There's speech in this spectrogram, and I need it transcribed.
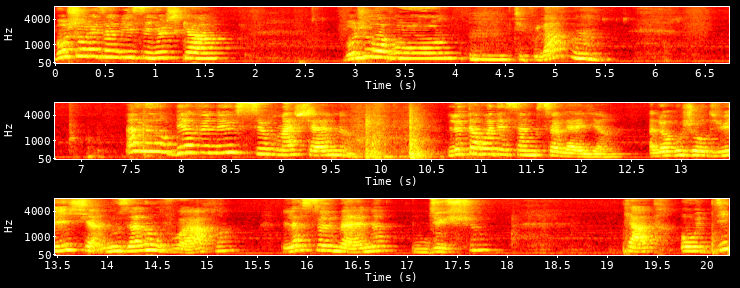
Bonjour les amis, c'est Yoshka. Bonjour à vous. Petit foulard. Alors, bienvenue sur ma chaîne, le tarot des cinq soleils. Alors aujourd'hui, nous allons voir la semaine du 4 au 10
